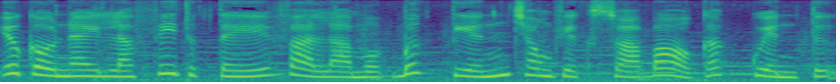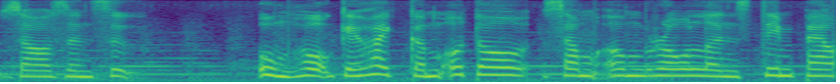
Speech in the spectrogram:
yêu cầu này là phi thực tế và là một bước tiến trong việc xóa bỏ các quyền tự do dân sự ủng hộ kế hoạch cấm ô tô, song ông Roland Stimpel,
